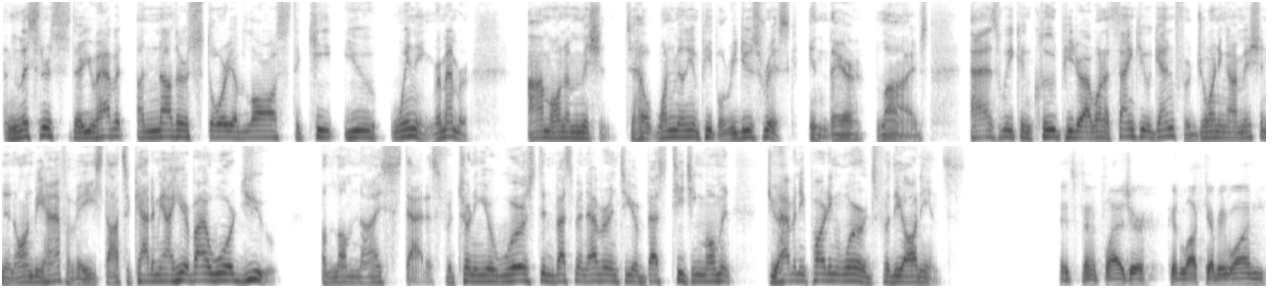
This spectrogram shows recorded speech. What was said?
And listeners, there you have it. Another story of loss to keep you winning. Remember, I'm on a mission to help 1 million people reduce risk in their lives. As we conclude, Peter, I want to thank you again for joining our mission. And on behalf of AE Stotz Academy, I hereby award you alumni status for turning your worst investment ever into your best teaching moment. Do you have any parting words for the audience? It's been a pleasure. Good luck, everyone.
